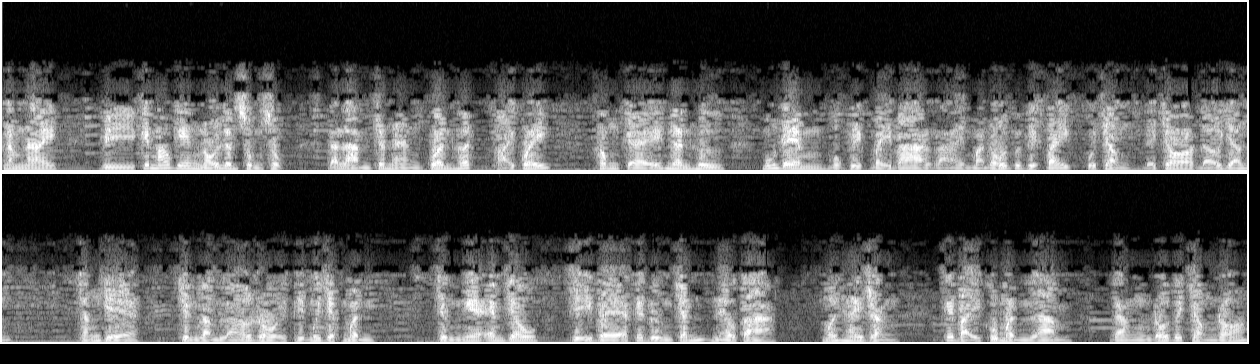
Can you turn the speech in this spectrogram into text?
Năm nay, vì cái máu ghen nổi lên sùng sục, đã làm cho nàng quên hết phải quấy, không kể nên hư, muốn đem một việc bậy bạ lại mà đối với việc bậy của chồng để cho đỡ giận. Chẳng dè, chừng làm lỡ rồi thì mới giật mình, chừng nghe em dâu chỉ vẽ cái đường chánh nẻo tà, mới hay rằng cái bậy của mình làm đặng đối với chồng đó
